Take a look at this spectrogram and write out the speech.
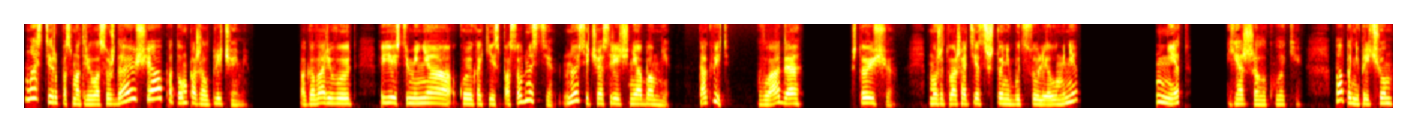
Мастер посмотрел осуждающе, а потом пожал плечами. Поговаривают, есть у меня кое-какие способности, но сейчас речь не обо мне. Так ведь? Влада. Что еще? Может, ваш отец что-нибудь сулил мне? Нет. Я сжала кулаки. Папа ни при чем.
